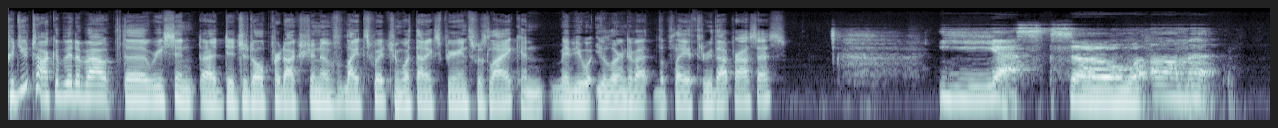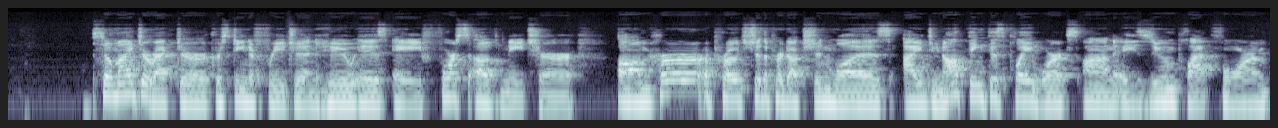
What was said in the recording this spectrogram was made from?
could you talk a bit about the recent uh, digital production of Light Switch and what that experience was like, and maybe what you learned about the play through that process? Yes. So, um, so my director, Christina Friedgen, who is a force of nature, um, her approach to the production was I do not think this play works on a Zoom platform.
